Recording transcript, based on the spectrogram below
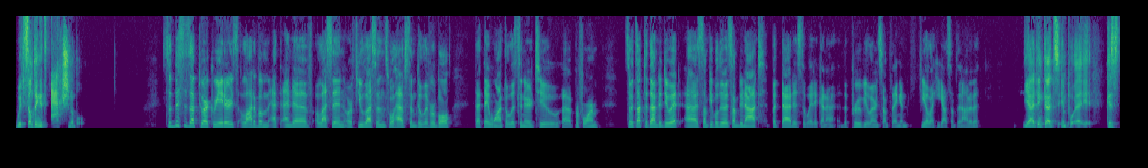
with something that's actionable? So this is up to our creators. A lot of them at the end of a lesson or a few lessons will have some deliverable that they want the listener to uh, perform. So it's up to them to do it. Uh, some people do it, some do not. But that is the way to kind of the prove you learned something and feel like you got something out of it. Yeah, I think that's important because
